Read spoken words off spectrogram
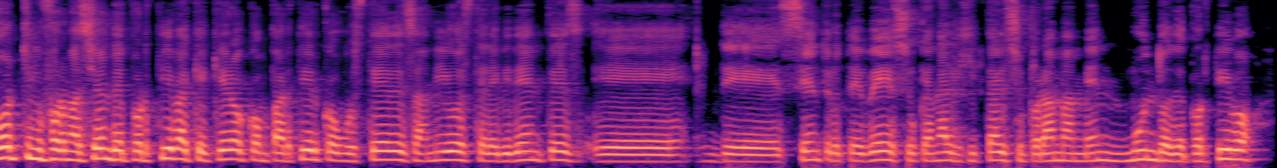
Otra información deportiva que quiero compartir con ustedes, amigos televidentes eh, de Centro TV, su canal digital, su programa Mundo Deportivo.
